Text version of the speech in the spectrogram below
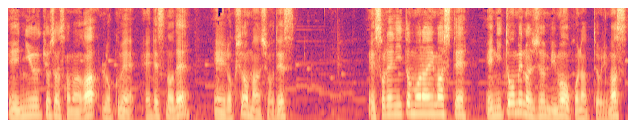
入居者様が6名、ですので、6床満床です、それに伴いまして、2棟目の準備も行っております、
